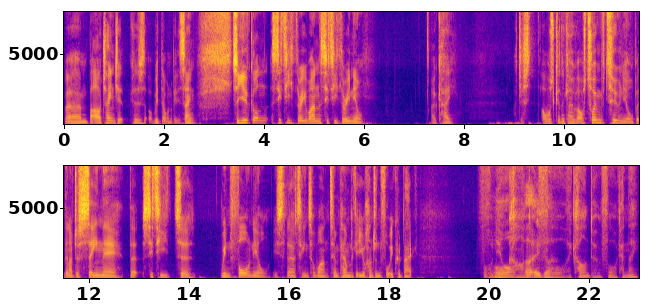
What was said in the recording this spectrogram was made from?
Um, but I'll change it because we don't want to be the same. So you've gone City 3 1, City 3 0. Okay. I just, I was going to go, I was toying with 2 0, but then I've just seen there that City to win 4 0 is 13 to 1. £10 to get you 140 quid back. 4 0 Four, can't thirty, do yeah. 4. They can't do 4, can they?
